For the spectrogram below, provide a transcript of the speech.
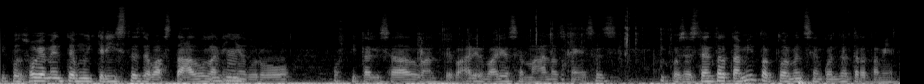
y pues obviamente muy tristes, devastados, la niña duró hospitalizada durante varias, varias semanas, meses y pues está en tratamiento, actualmente se encuentra en tratamiento.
